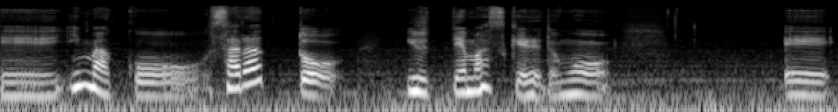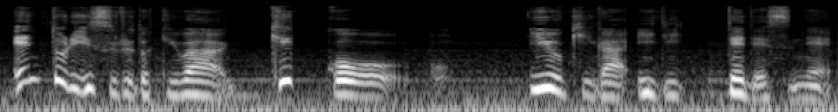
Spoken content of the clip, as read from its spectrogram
えー、今こう、さらっと言ってますけれども、えー、エントリーするときは結構勇気がいりってですね、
